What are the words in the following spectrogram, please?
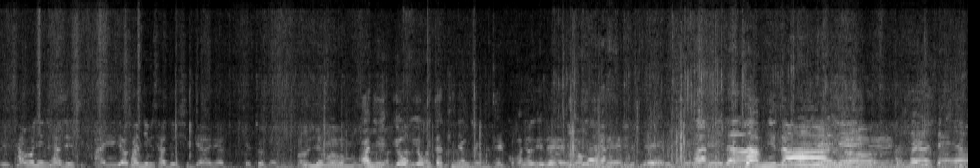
우리 사모님 사주신 아니 여사님 사주신 게 아니라 대통령님 아, 보태서. 2만 원만. 아니 여, 여기다 그냥 넣으면 될 것 같아요. 여기 네 여기 네. 네. 감사합니다. 감사합니다. 네. 안녕하세요.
